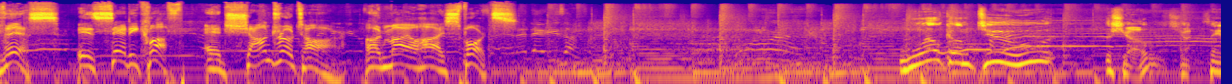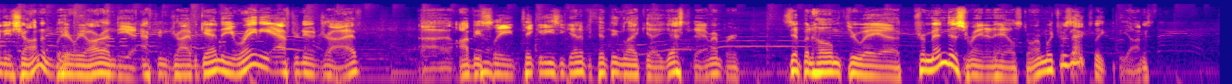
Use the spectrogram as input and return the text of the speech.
This is Sandy Clough and Sean Drotar on Mile High Sports. Welcome to the show, Sandy Sean, and here we are on the afternoon drive again, the rainy afternoon drive. Uh, obviously, take it easy again if it's anything like uh, yesterday. I remember zipping home through a uh, tremendous rain and hailstorm, which was actually, to be honest,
